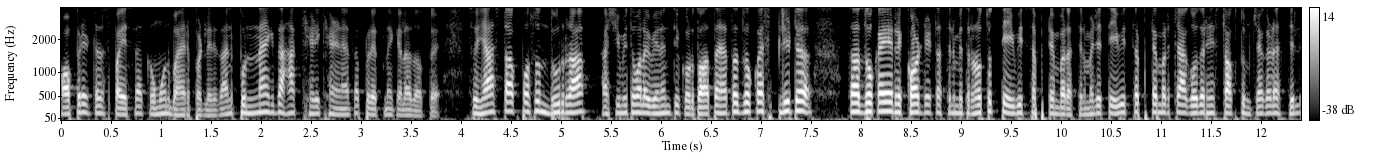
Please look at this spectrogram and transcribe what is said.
ऑपरेटर्स पैसा कमवून बाहेर पडलेले आहेत. आणि पुन्हा एकदा हा खेळ खेळण्याचा प्रयत्न केला जातो आहे सो ह्या स्टॉकपासून दूर राहा अशी मी तुम्हाला विनंती करतो. आता ह्याचा जो काय स्प्लिटचा जो काही रेकॉर्ड डेट असेल मित्रांनो तो तेवीस सप्टेंबर असेल. म्हणजे तेवीस सप्टेंबरच्या अगोदर हे स्टॉक तुमच्याकडे असतील.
